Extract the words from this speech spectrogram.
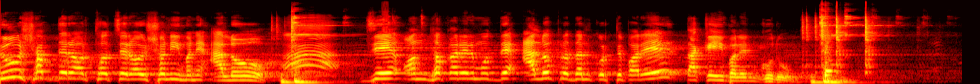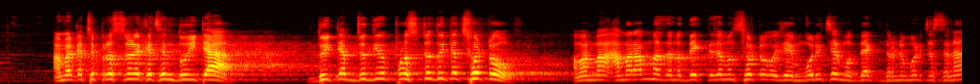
রু শব্দের অর্থ হচ্ছে রৌশনী মানে আলো। যে অন্ধকারের মধ্যে আলো প্রদান করতে পারে, তাকেই বলেন গুরু। আমার কাছে প্রশ্ন রেখেছেন দুইটা। দুইটা, যদিও প্রশ্ন দুইটা ছোট, আমার মা, আমার আম্মা যেন দেখতে যেমন ছোট, ওই যে মরিচের মধ্যে এক ধরনের মরিচ আছে না?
